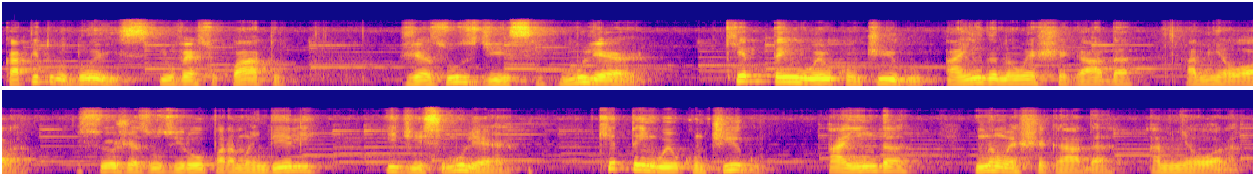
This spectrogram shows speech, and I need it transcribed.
Capítulo 2 e o verso 4, Jesus disse: Mulher, que tenho eu contigo? Ainda não é chegada a minha hora. O Senhor Jesus virou para a mãe dele e disse: Mulher, que tenho eu contigo? Ainda não é chegada a minha hora.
